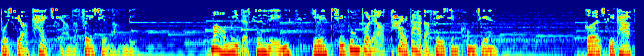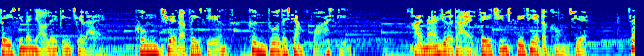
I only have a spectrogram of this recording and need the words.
不需要太强的飞行能力。茂密的森林也提供不了太大的飞行空间。和其他飞行的鸟类比起来，孔雀的飞行更多的像滑行。海南热带飞行世界的孔雀，在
